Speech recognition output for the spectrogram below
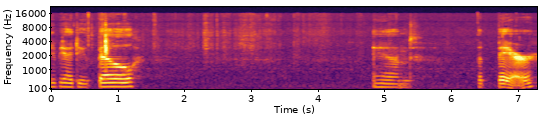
Maybe I do bell and the bear.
